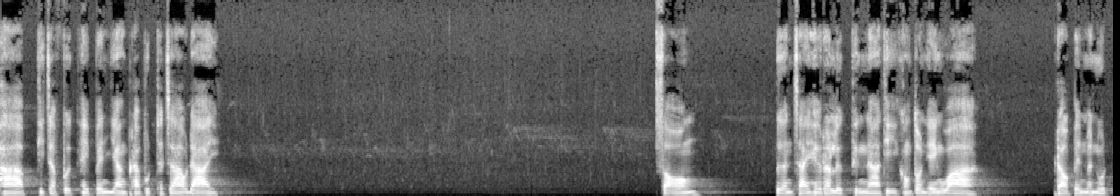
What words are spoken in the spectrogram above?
ภาพที่จะฝึกให้เป็นอย่างพระพุทธเจ้าได้ 2. เตือนใจให้ระลึกถึงหน้าที่ของตนเองว่า เราเป็นมนุษย์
